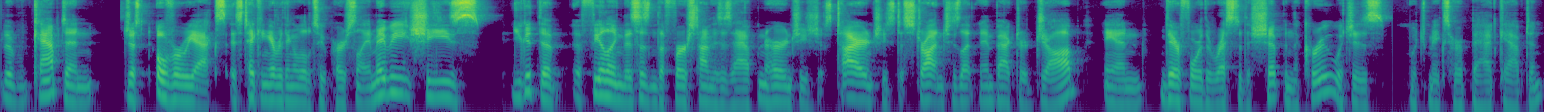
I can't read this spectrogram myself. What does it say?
the captain just overreacts, is taking everything a little too personally. And maybe she's you get the feeling this isn't the first time this has happened to her and she's just tired and she's distraught and she's letting it impact her job and therefore the rest of the ship and the crew, which is which makes her a bad captain.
